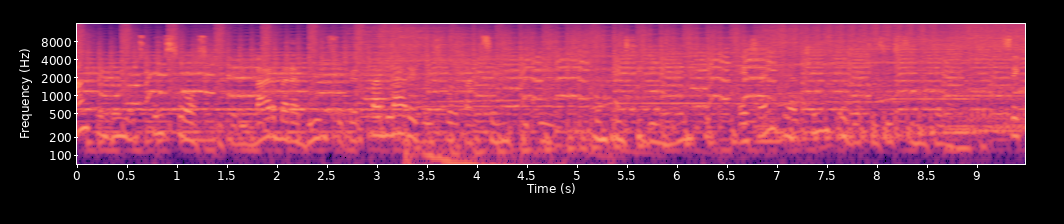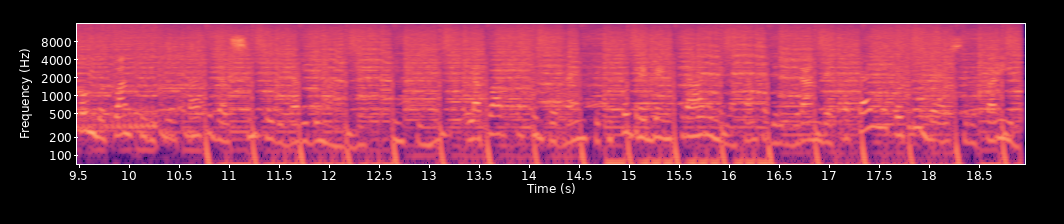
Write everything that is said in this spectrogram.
Anche lui è spesso ospite di Barbara D'Urso per parlare dei suoi pazienti e, comprensibilmente, è sempre al centro di accesissime polemiche, secondo quanto riportato dal sito di Davide Manzo. Infine, la quarta concorrente che potrebbe entrare nella casa del grande fratello potrebbe essere Farina,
